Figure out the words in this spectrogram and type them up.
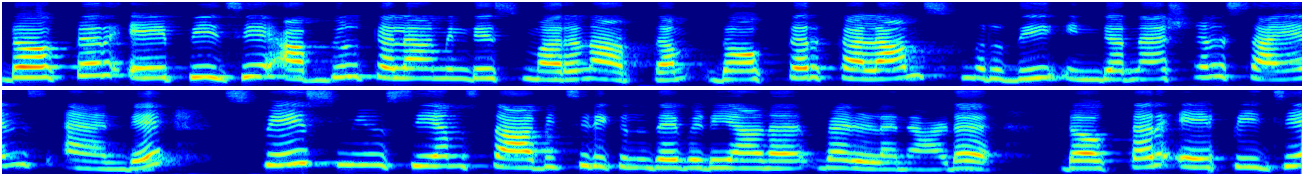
Doctor A P J Abdul കലാമിന്റെ സ്മരണാർത്ഥം doctor Kalam Smriti international science and space museum സ്ഥാപിച്ചിരിക്കുന്നത് എവിടെയാണ്? Vellanad. Doctor A P J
